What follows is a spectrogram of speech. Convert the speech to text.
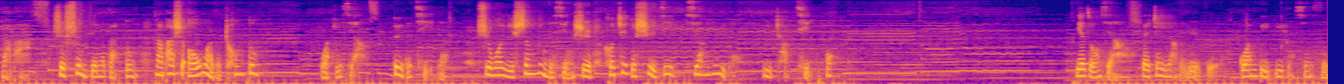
哪怕是瞬间的感动，哪怕是偶尔的冲动，我只想对得起的，是我以生命的形式和这个世界相遇的一场情分。也总想在这样的日子关闭一种心思，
